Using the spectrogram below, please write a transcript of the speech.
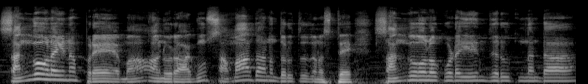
సంఘంలో ప్రేమ అనురాగం సమాధానం దొరుకుతుందని వస్తే సంఘంలో కూడా ఏం జరుగుతుందంట?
